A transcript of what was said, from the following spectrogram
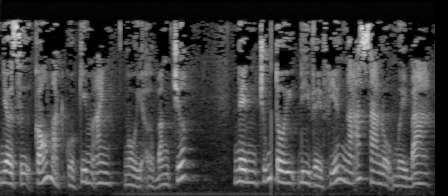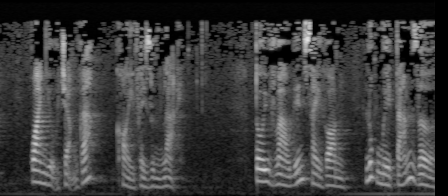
Nhờ sự có mặt của Kim Anh ngồi ở băng trước nên chúng tôi đi về phía ngã xa lộ 13 qua nhiều trạm gác khỏi phải dừng lại. Tôi vào đến Sài Gòn lúc 18 giờ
